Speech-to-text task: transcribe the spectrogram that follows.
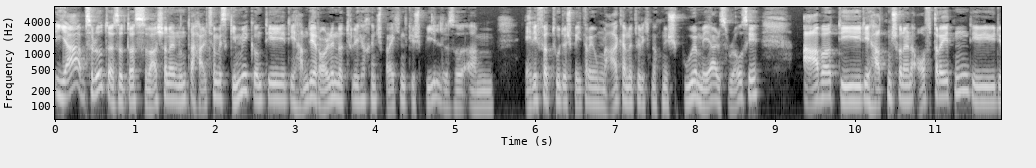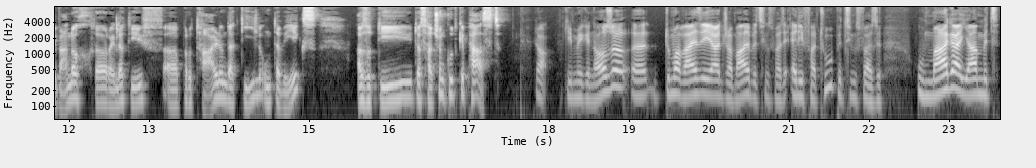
Ja, absolut. Also das war schon ein unterhaltsames Gimmick und die, die haben die Rolle natürlich auch entsprechend gespielt. Also ähm, Eddie Fatou, der spätere Umaga, natürlich noch eine Spur mehr als Rosie, aber die, die hatten schon ein Auftreten, die, die waren auch da relativ äh, brutal und agil unterwegs. Also die, das hat schon gut gepasst. Ja, geht mir genauso. Äh, dummerweise ja Jamal bzw. Eddie Fatou bzw. Umaga ja mit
